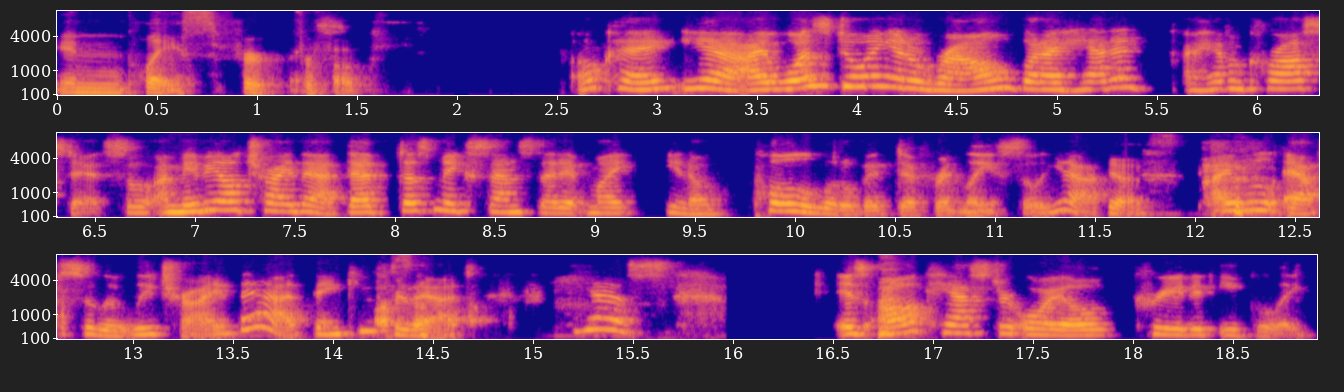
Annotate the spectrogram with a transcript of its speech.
in place for, for folks. Okay. Yeah, I was doing it around, but I hadn't I haven't crossed it. So uh, maybe I'll try that. That does make sense that it might, you know, pull a little bit differently. So yeah. Yes. I will absolutely try that. Thank you awesome. for that. Yes. Is all castor oil created equally?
